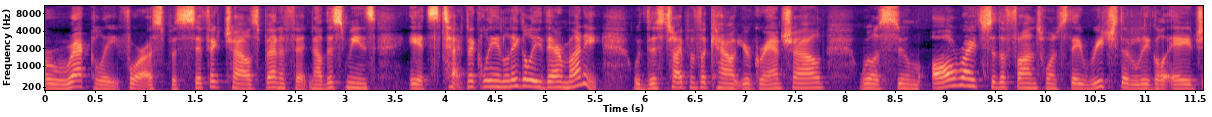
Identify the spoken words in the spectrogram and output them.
directly for a specific child's benefit. Now, this means it's technically and legally their money. With this type of account, your grandchild will assume all rights to the funds once they reach their legal age,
